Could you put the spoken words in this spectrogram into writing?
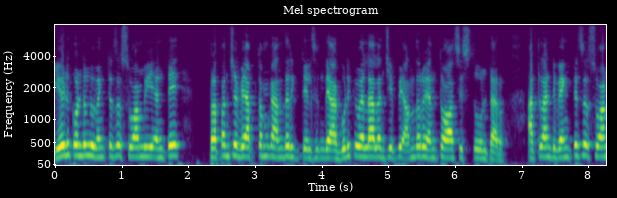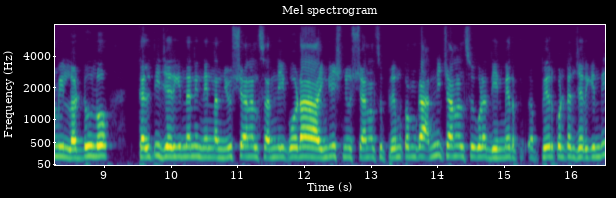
ఏడుకొండలు వెంకటేశ్వర స్వామి అంటే ప్రపంచవ్యాప్తంగా అందరికీ తెలిసిందే. ఆ గుడికి వెళ్ళాలని చెప్పి అందరూ ఎంతో ఆశిస్తూ ఉంటారు. అట్లాంటి వెంకటేశ్వర స్వామి లడ్డూలో కల్తీ జరిగిందని నిన్న న్యూస్ ఛానల్స్ అన్నీ కూడా ఇంగ్లీష్ న్యూస్ ఛానల్స్ ప్రముఖంగా అన్ని ఛానల్స్ కూడా దీని మీద పేర్కొనటం జరిగింది.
